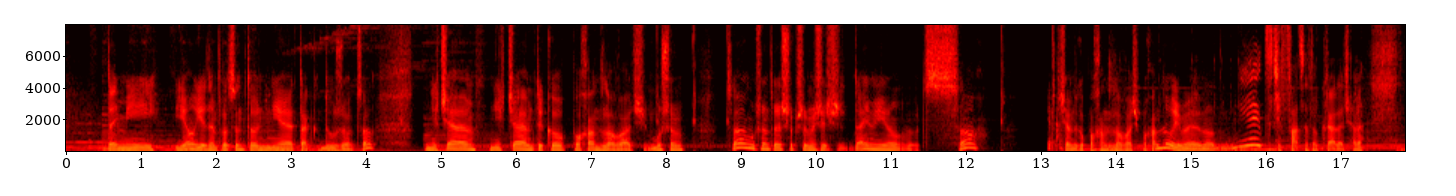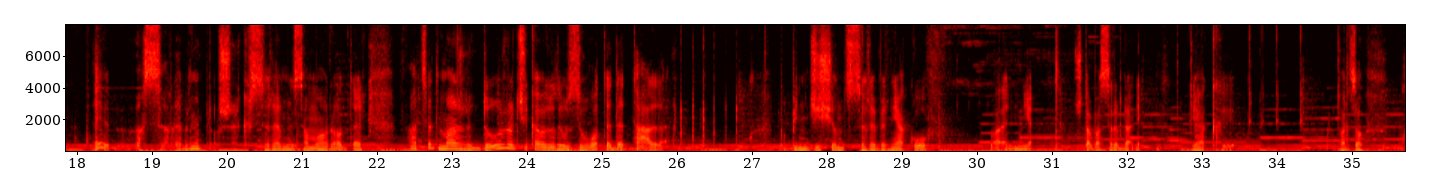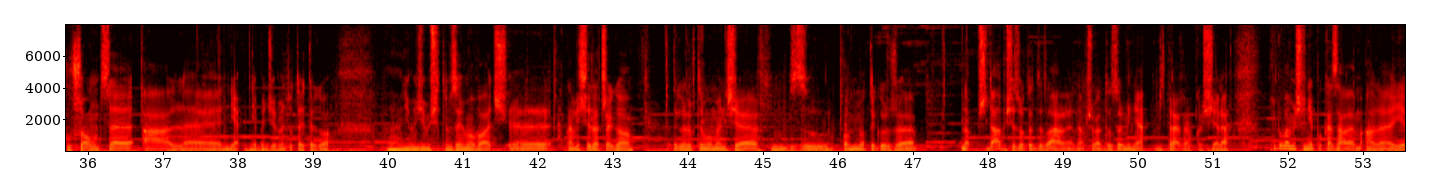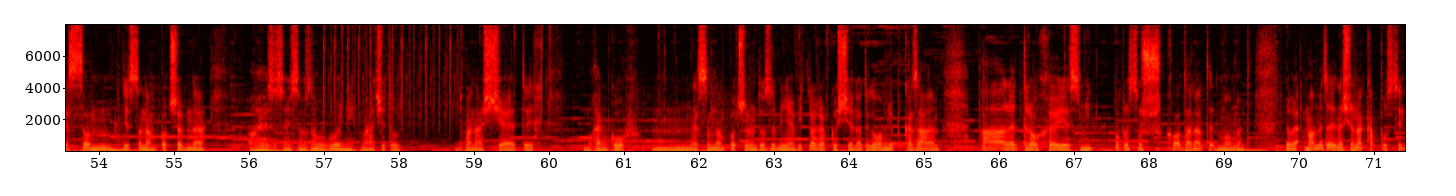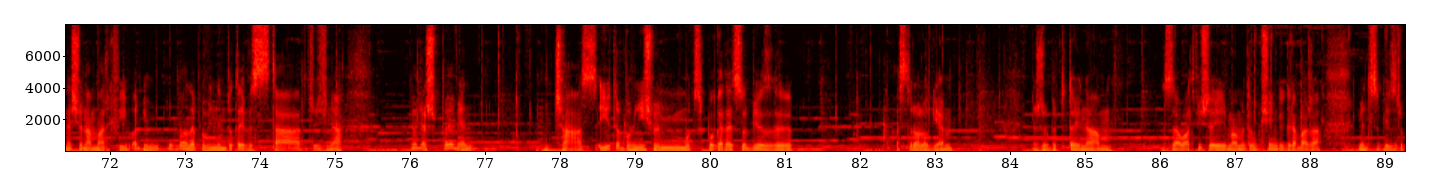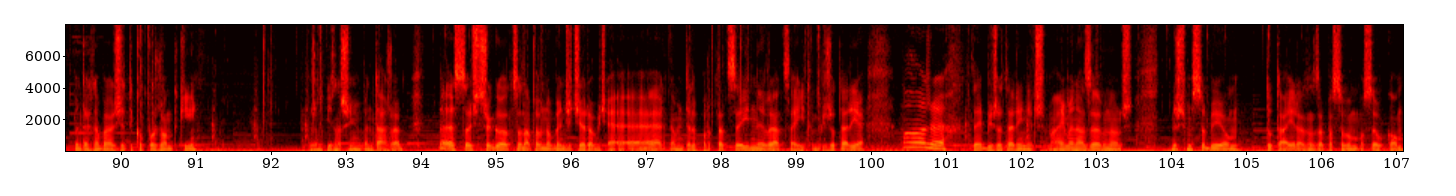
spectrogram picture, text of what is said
Daj mi ją, 1% to nie tak dużo, co? Nie chciałem, nie chciałem tylko pohandlować. Muszę, co? Muszę to jeszcze przemyśleć. Daj mi ją, co? Chciałem tylko pohandlować. Pohandlujmy. No, nie chcę cię facet okradać, ale... Ej, srebrny proszek, srebrny samorodek. Facet masz dużo ciekawych tych złote detale. Po 50 srebrniaków. Ale nie. Sztaba srebra nie. Jak bardzo kuszące, ale nie, nie będziemy tutaj tego, e, nie będziemy się tym zajmować. E, a wiecie dlaczego? Dlatego, że w tym momencie, z, pomimo tego, że no, przydałyby się złote detale, na przykład do zrobienia witraża w kościele. Tego wam jeszcze nie pokazałem, ale jest on, jest to nam potrzebne. O Jezus, oni są znowu głodni. Macie tu 12 tych bochenków. Mm, są nam potrzebne do zrobienia witraża w kościele. Tego wam nie pokazałem, ale trochę jest mi po prostu szkoda na ten moment. Dobra, mamy tutaj nasiona kapusty i nasiona marchwi. One, powinny tutaj wystarczyć na chociaż pewien czas. Jutro powinniśmy móc pogadać sobie z astrologiem, żeby tutaj nam załatwić. Tutaj mamy tą księgę grabarza, więc sobie zróbmy tak naprawdę tylko porządki. Porządki z naszym inwentarzem. To jest coś, czego, co na pewno będziecie robić. Eee, kamień teleportacyjny, wraca i tą biżuterię. Może tej biżuterii nie trzymajmy na zewnątrz. Rzućmy sobie ją tutaj razem z zapasową osełką.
